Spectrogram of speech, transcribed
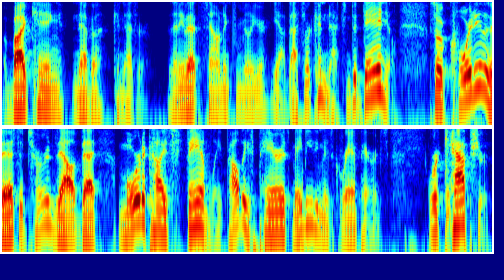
by King Nebuchadnezzar. Is any of that sounding familiar? Yeah, that's our connection to Daniel. So, according to this, it turns out that Mordecai's family, probably his parents, maybe even his grandparents, were captured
